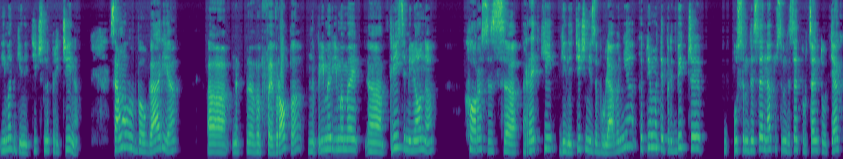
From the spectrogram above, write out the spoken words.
имат генетична причина. Само в България в Европа, например, имаме а, 30 милиона хора с редки генетични заболявания, като имате предвид, че 80, над 80% от тях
